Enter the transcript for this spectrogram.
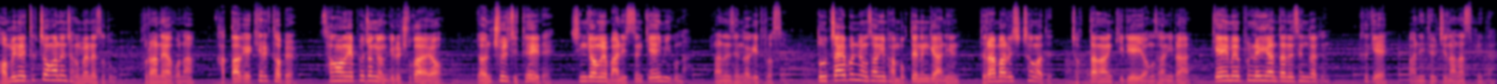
범인을 특정하는 장면에서도 불안해하거나 각각의 캐릭터별 상황의 표정 연기를 추가하여 연출 디테일에 신경을 많이 쓴 게임이구나 라는 생각이 들었어요. 또 짧은 영상이 반복되는 게 아닌 드라마를 시청하듯 적당한 길이의 영상이라 게임을 플레이한다는 생각은 크게 많이 들진 않았습니다.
